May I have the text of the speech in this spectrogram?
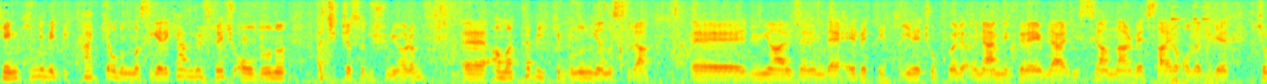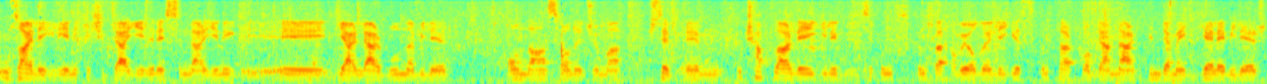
temkinli ve dikkatli olunması gereken bir süreç olduğunu açıkçası düşünüyorum. E, ama tabii ki bunun yanı sıra e, dünya üzerinde elbette ki yine çok böyle önemli grevler, isyanlar vesaire olabilir. İşte uzayla ilgili yeni keşifler, yeni resimler, yeni e, yerler bulunabilir. Ondan sonracıma işte e, uçaklarla ilgili bir takım sıkıntılar, hava yolları ile ilgili sıkıntılar, problemler gündeme gelebilir.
